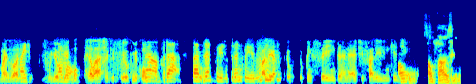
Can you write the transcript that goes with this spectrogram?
Mas olha, Mas, fui eu tá que me, relaxa, que fui eu que me comprei. Não, tá, tá eu, tranquilo, tranquilo. Eu, falei, eu, eu, pensei em internet e falei LinkedIn. Só um pause, né,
